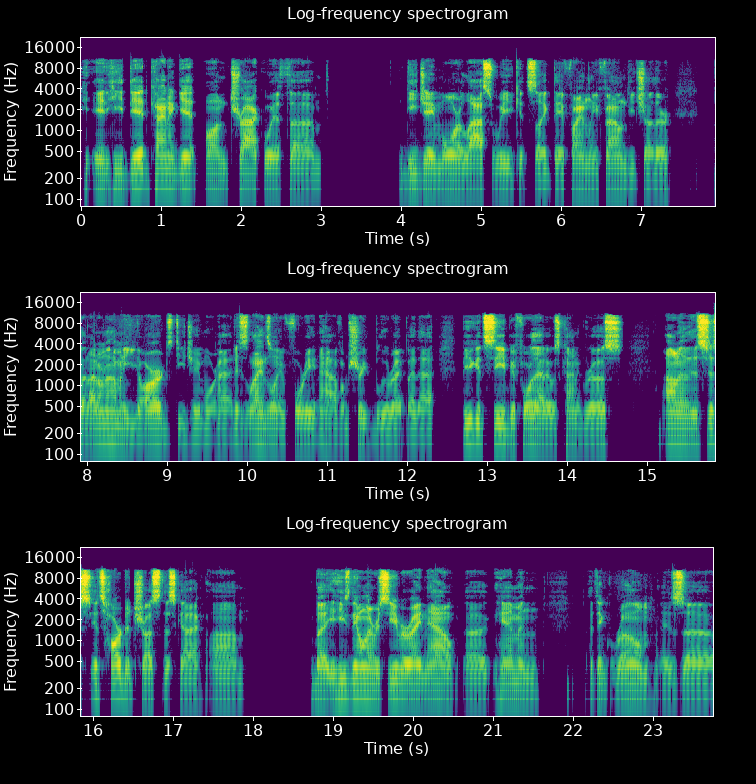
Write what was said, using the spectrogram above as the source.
It, he did kind of get on track with. Um, DJ Moore last week. It's like they finally found each other. But I don't know how many yards DJ Moore had. His line's only at 48 and a half. I'm sure he blew right by that. But you could see before that it was kind of gross. I don't know. It's just it's hard to trust this guy. Um, but he's the only receiver right now. Uh, him and I think Rome is uh,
